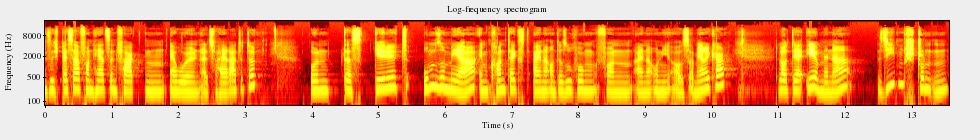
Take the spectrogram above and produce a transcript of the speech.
sich besser von Herzinfarkten erholen als Verheiratete. Und das gilt umso mehr im Kontext einer Untersuchung von einer Uni aus Amerika, laut der Ehemänner sieben Stunden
